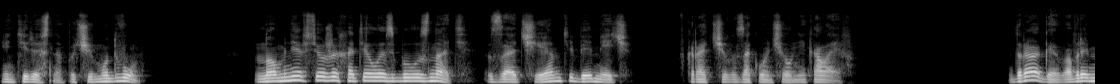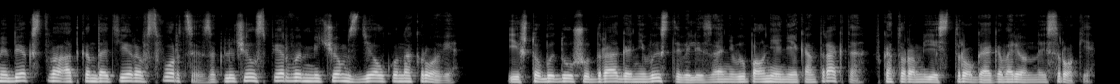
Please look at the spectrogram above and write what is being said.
Интересно, почему двум? Но мне все же хотелось бы узнать, зачем тебе меч? Вкратчиво закончил Николаев. Драго во время бегства от кондотьера в Сфорце заключил с первым мечом сделку на крови. И чтобы душу Драга не выставили за невыполнение контракта, в котором есть строго оговоренные сроки,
